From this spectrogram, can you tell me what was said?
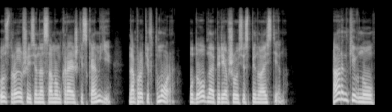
устроившийся на самом краешке скамьи, напротив Тмора, удобно оперевшегося спиной о стену. Арн кивнул,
